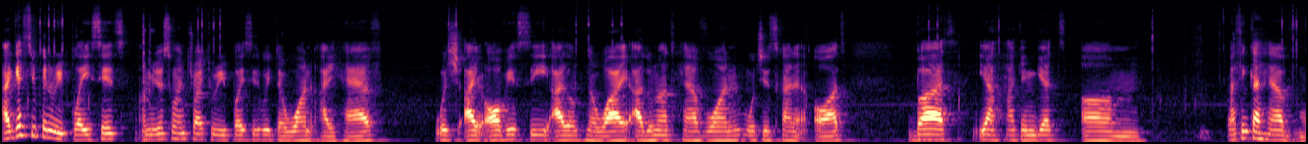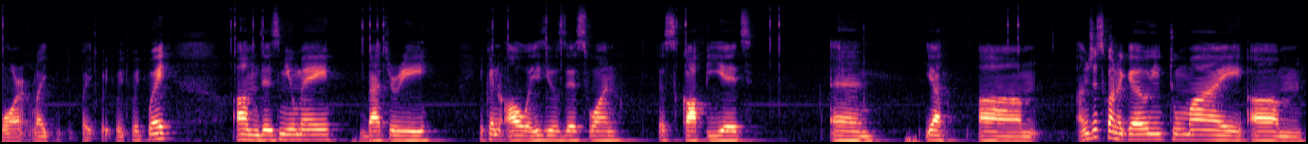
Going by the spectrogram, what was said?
I guess you can replace it. I'm just going to try to replace it with the one I have, which I obviously, I don't know why, I do not have one, which is kind of odd. But yeah, I can get, um, I think I have more. Wait, wait, wait, wait, wait, wait. Um, DeSmuME battery, you can always use this one. Just copy it. And yeah, um, I'm just gonna go into my, um,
